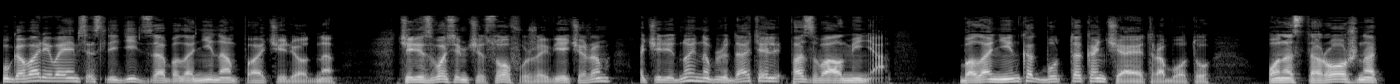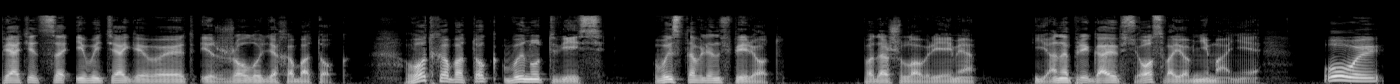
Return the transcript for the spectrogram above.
Уговариваемся следить за баланином поочередно. Через восемь часов уже вечером очередной наблюдатель позвал меня. Баланин как будто кончает работу. Он осторожно пятится и вытягивает из желудя хоботок. Вот хоботок вынут весь, выставлен вперед. Подошло время. Я напрягаю все свое внимание. Увы,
